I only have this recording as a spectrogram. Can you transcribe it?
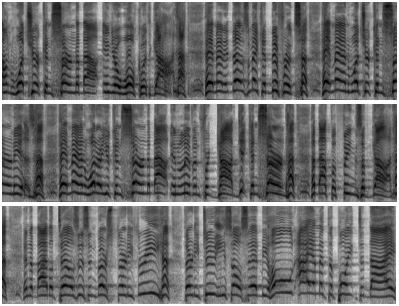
on what you're concerned about in your walk with God. Hey man, It does make a difference. Hey man, What your concern is. Hey man, What are you concerned about in living for God? Get concerned about the things of God. And the Bible tells us in verse 33, 32, Esau said, Behold, I am at the point to die,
